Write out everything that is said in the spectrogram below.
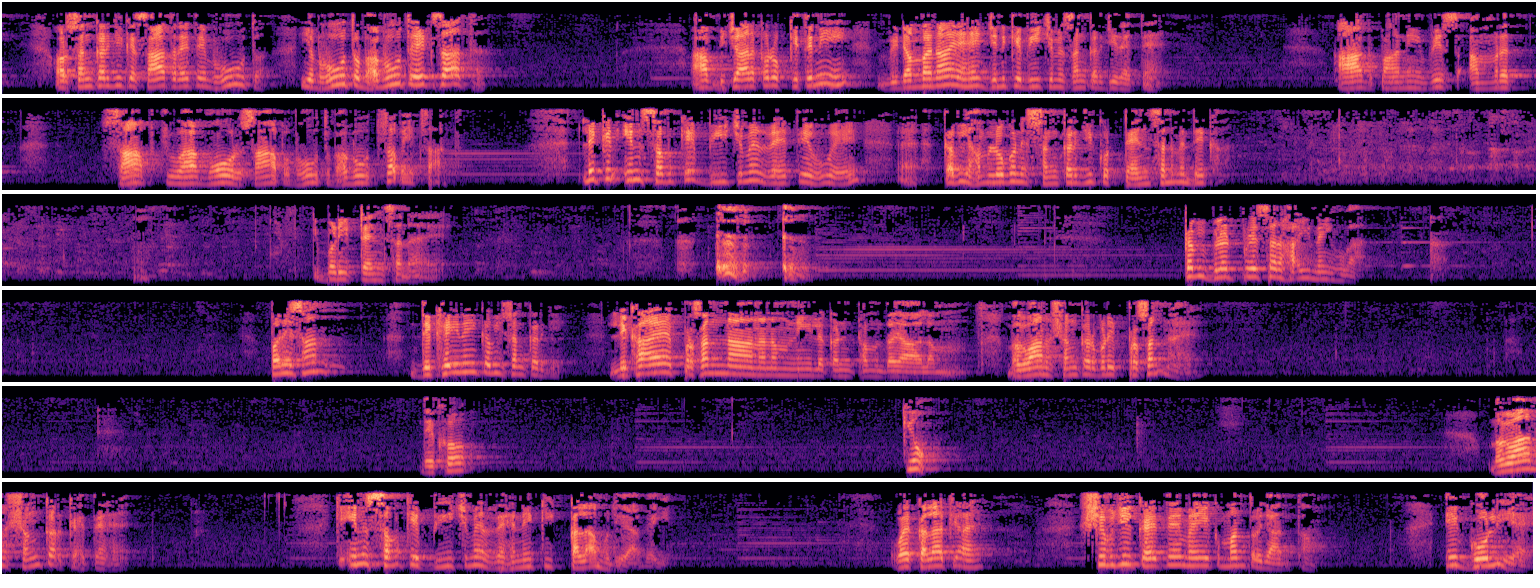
और शंकर जी के साथ रहते भूत। ये भूत भभूत एक साथ। आप विचार करो कितनी विडंबनाएँ हैं जिनके बीच में शंकर जी रहते हैं। आग, पानी, विष, अमृत, सांप, चूहा, मोर, सांप, भूत, भभूत, सब एक साथ। लेकिन इन सब के बीच में रहते हुए कभी हम लोगों ने शंकर जी को टेंशन में देखा? कि बड़ी टेंशन है। कभी ब्लड प्रेशर हाई नहीं हुआ। परेशान दिखे ही नहीं कभी शंकर जी। लिखा है, प्रसन्नाननम नीलकंठम दयालम। भगवान शंकर बड़े प्रसन्न है। देखो, क्यों? भगवान शंकर कहते हैं कि इन सब के बीच में रहने की कला मुझे आ गई। वह कला क्या है? शिव जी कहते हैं, मैं एक मंत्र जानता हूँ, एक गोली है,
